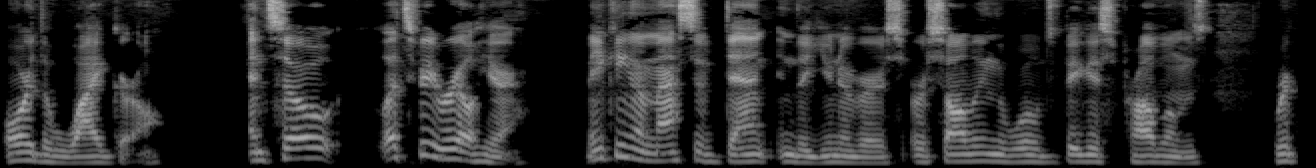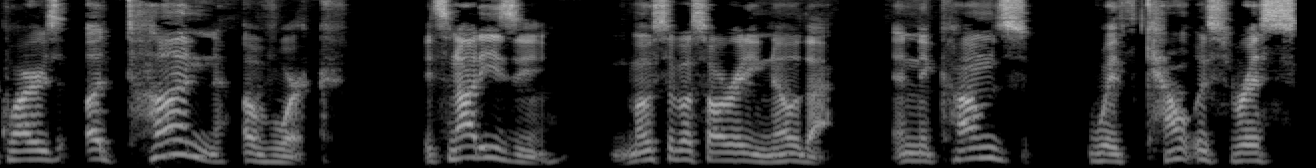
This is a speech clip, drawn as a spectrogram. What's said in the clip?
or the Y girl. And so let's be real here. Making a massive dent in the universe or solving the world's biggest problems requires a ton of work. It's not easy. Most of us already know that. And it comes with countless risks,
